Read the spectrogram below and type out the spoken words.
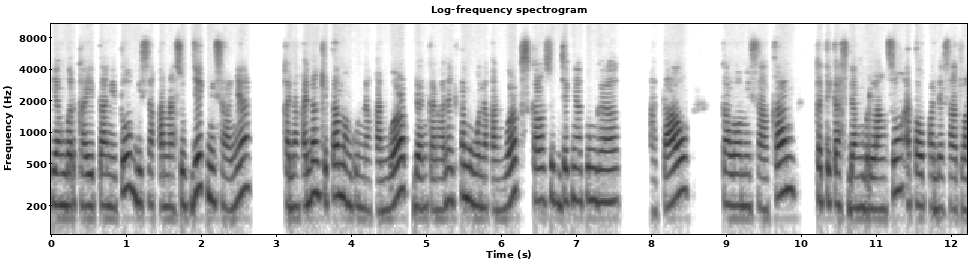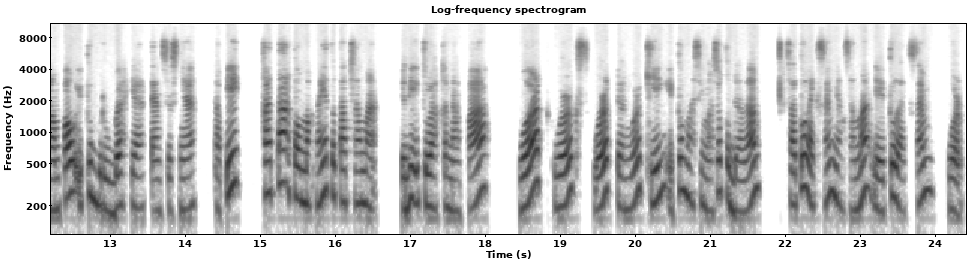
yang berkaitan itu bisa karena subjek misalnya kadang-kadang kita menggunakan work dan kadang-kadang kita menggunakan works kalau subjeknya tunggal atau kalau misalkan ketika sedang berlangsung atau pada saat lampau itu berubah ya tensesnya tapi kata atau maknanya tetap sama. Jadi itulah kenapa work, works, work, dan working itu masih masuk ke dalam satu lexem yang sama, yaitu lexem work.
